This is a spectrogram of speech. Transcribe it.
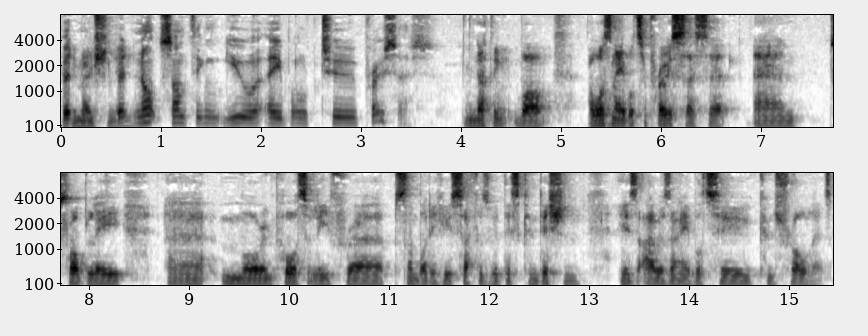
but, emotionally. But not something you were able to process. Nothing. Well, I wasn't able to process it, and probably uh, more importantly for uh, somebody who suffers with this condition is I was unable to control it.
